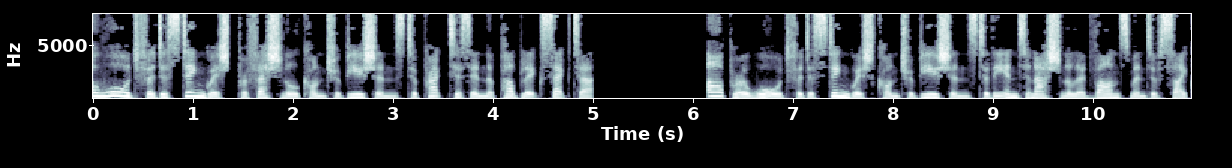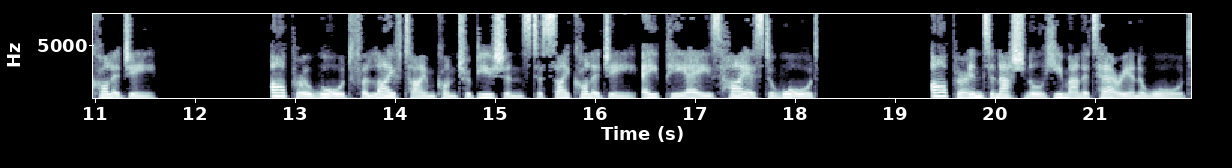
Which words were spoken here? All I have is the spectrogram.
Award for Distinguished Professional Contributions to Practice in the Public Sector APA Award for Distinguished Contributions to the International Advancement of Psychology. APA Award for Lifetime Contributions to Psychology APA's highest award. APA International Humanitarian Award.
